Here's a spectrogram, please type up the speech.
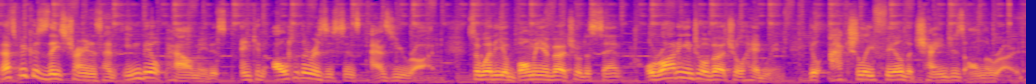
That's because these trainers have inbuilt power meters and can alter the resistance as you ride. So whether you're bombing a virtual descent or riding into a virtual headwind, you'll actually feel the changes on the road.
